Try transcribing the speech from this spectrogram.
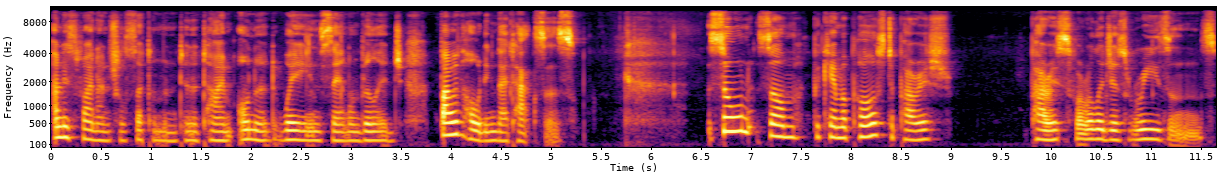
and his financial settlement in a time honoured way in Salem village by withholding their taxes. Soon some became opposed to parish Parris for religious reasons.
